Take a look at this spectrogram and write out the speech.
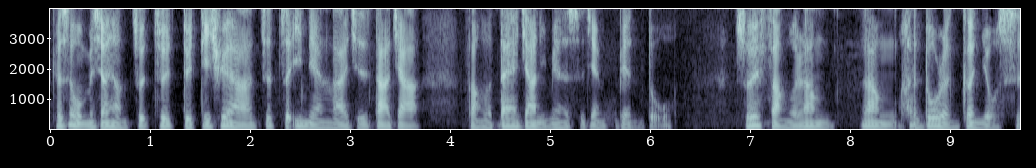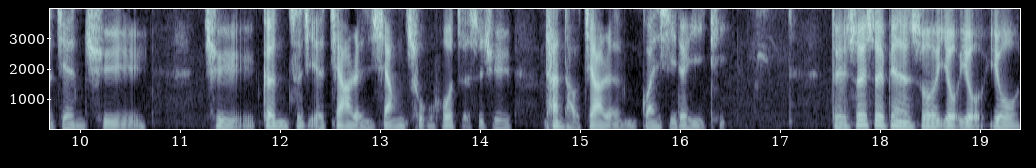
可是我们想想，最最对，的确啊，这这一年来，其实大家反而待在家里面的时间变多，所以反而让让很多人更有时间去去跟自己的家人相处，或者是去探讨家人关系的议题。对，所以所以变成说，有有有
